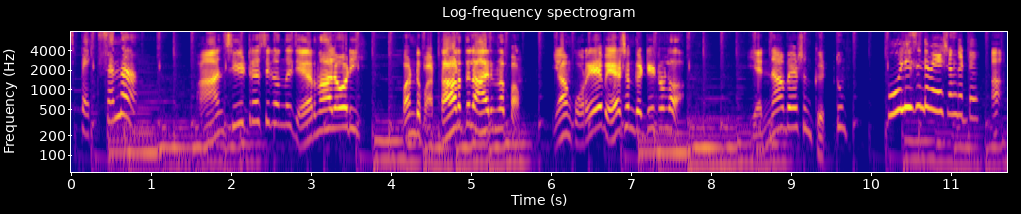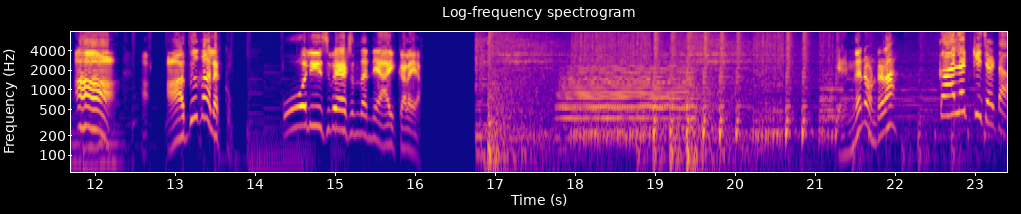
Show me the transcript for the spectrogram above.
സ്പെക്സ് എന്നാ. ഫാൻസി ഡ്രസ്സിനൊന്ന് ചേർന്നാലോടി. പണ്ട് പട്ടാളത്തിലായിരുന്നപ്പം ഞാൻ കുറേ വേഷം കെട്ടിയിട്ടുള്ളതാ. എന്നാ വേഷം കെട്ടും? പോലീസിന്റെ വേഷം കെട്ട്. ആ, ആ അത് കലക്കും. പോലീസ് വേഷം തന്നെ ആയിക്കളയാം. എങ്ങനെ ഉണ്ടടാ കലക്കി ചേട്ടാ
